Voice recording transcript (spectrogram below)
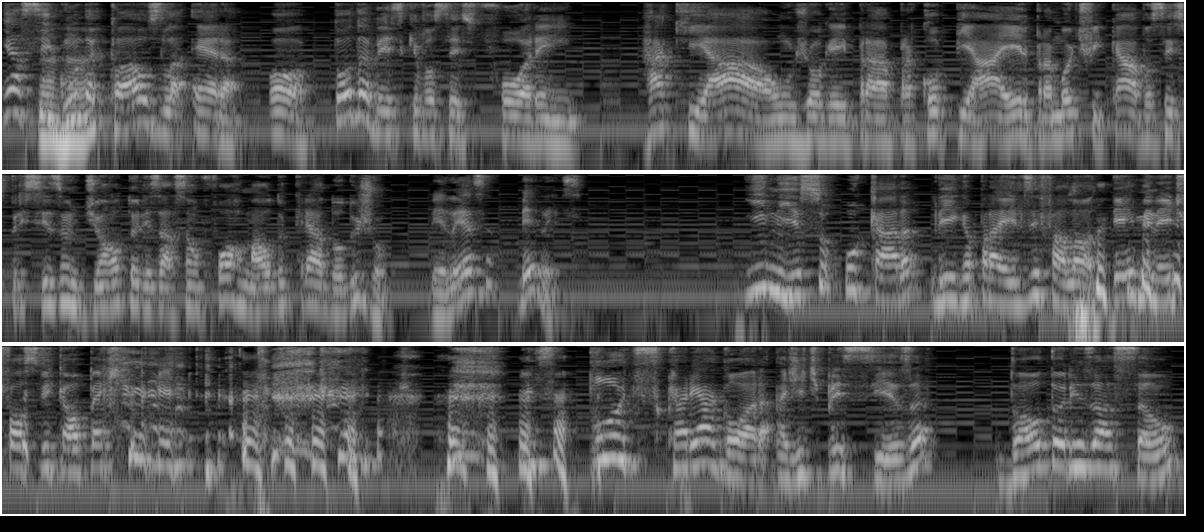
E a segunda cláusula era, ó, toda vez que vocês forem hackear um jogo aí pra, pra copiar ele, pra modificar, vocês precisam de uma autorização formal do criador do jogo. Beleza? Beleza. E nisso, o cara liga pra eles e fala, ó, terminei de falsificar o Pac-Man. Putz, cara, e agora? A gente precisa uma autorização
